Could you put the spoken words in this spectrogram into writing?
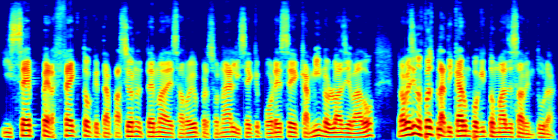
y sé perfecto que te apasiona el tema de desarrollo personal y sé que por ese camino lo has llevado, pero ver si nos puedes platicar un poquito más de esa aventura.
